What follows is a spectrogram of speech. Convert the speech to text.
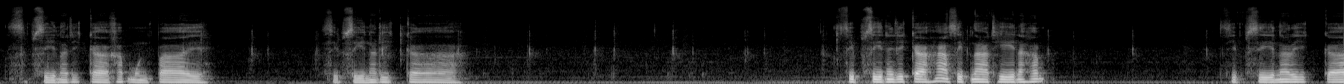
14 นาฬิกาครับหมุนไป 14 นาฬิกา 14 นาฬิกา 50 นาทีนะครับ 14 นาฬิกา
